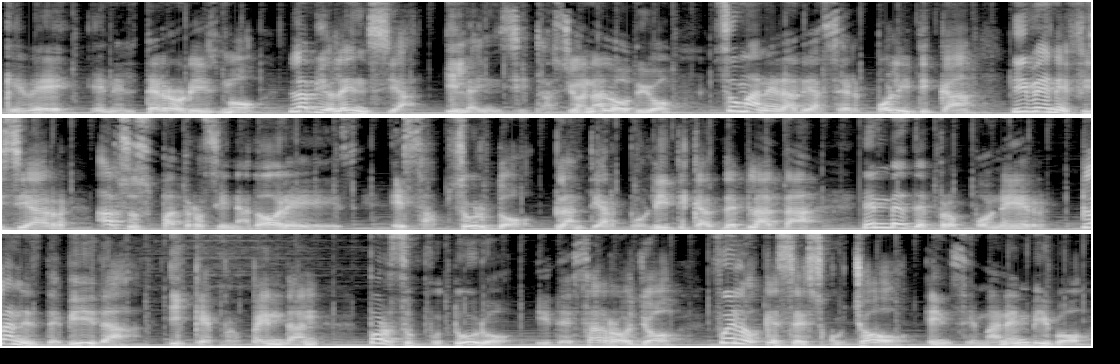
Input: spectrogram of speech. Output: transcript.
que ve en el terrorismo, la violencia y la incitación al odio su manera de hacer política y beneficiar a sus patrocinadores. Es absurdo plantear políticas de plata en vez de proponer planes de vida y que propendan por su futuro y desarrollo, fue lo que se escuchó en Semana en Vivo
